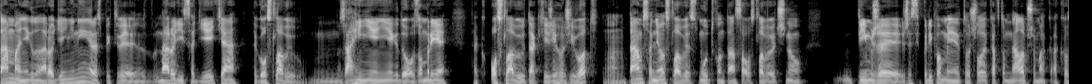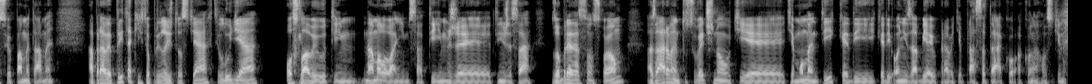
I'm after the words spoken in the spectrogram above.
tam má niekto narodeniny, respektíve narodí sa dieťa, tak oslavujú. Mm, zahynie niekto, zomrie, tak oslavujú taktiež jeho život. Uh-huh. Tam sa neoslavuje smutkom, tam sa oslavuje väčšinou tým, že, že si pripomenie toho človeka v tom najlepšom, ako, ako si ho pamätáme. A práve pri takýchto príležitostiach tí ľudia oslavujú tým namalovaním sa, tým, že, tým, že sa zobria za svojom a zároveň tu sú väčšinou tie, tie momenty, kedy, kedy oni zabíjajú práve tie prasatá ako, ako na hostinu.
